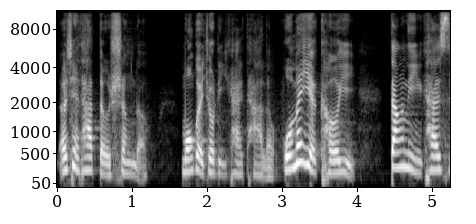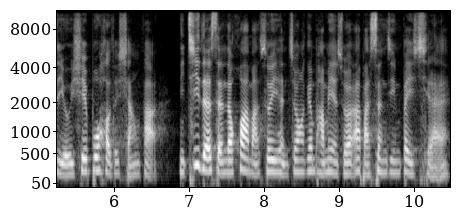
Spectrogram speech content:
而且他得胜了。魔鬼就离开他了。我们也可以，当你开始有一些不好的想法，你记得神的话嘛？所以很重要，跟旁边人说啊，把圣经背起来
